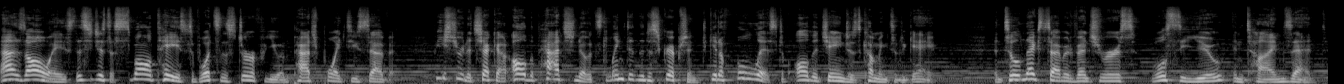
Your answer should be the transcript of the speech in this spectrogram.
As always, this is just a small taste of what's in store for you in patch point 27. Be sure to check out all the patch notes linked in the description to get a full list of all the changes coming to the game. Until next time, adventurers, we'll see you in Time's End.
